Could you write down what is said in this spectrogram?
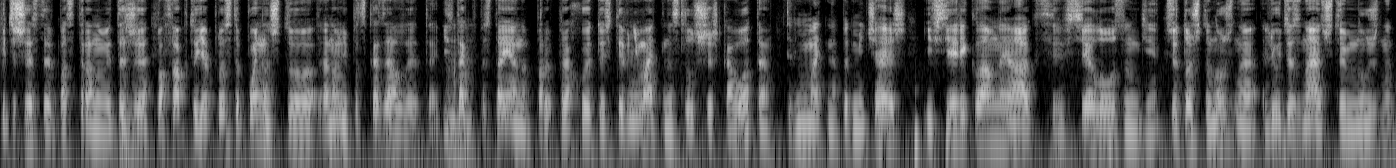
путешествие по странам, это же по факту я просто понял, что она мне подсказала это. И mm-hmm. так постоянно пр- проходит. То есть ты внимательно слушаешь кого-то, ты внимательно подмечаешь, и все рекламные акции, все лозунги, все то, что нужно, люди знают, что им нужно.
